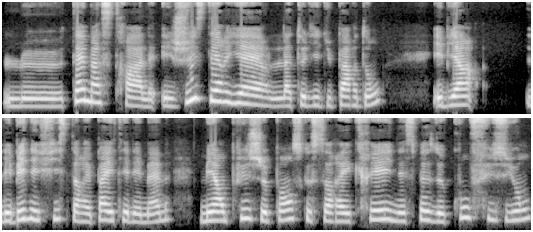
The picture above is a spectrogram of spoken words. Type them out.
le thème astral et juste derrière l'atelier du pardon, eh bien, les bénéfices n'auraient pas été les mêmes, mais en plus, je pense que ça aurait créé une espèce de confusion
